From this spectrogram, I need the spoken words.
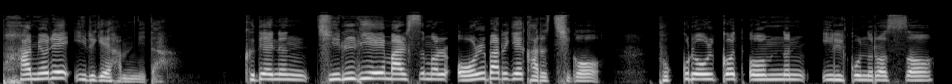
파멸에 이르게 합니다. 그대는 진리의 말씀을 올바르게 가르치고 부끄러울 것 없는 일꾼으로서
